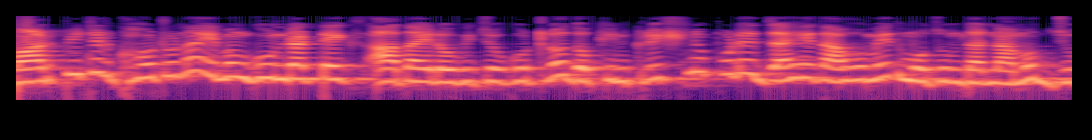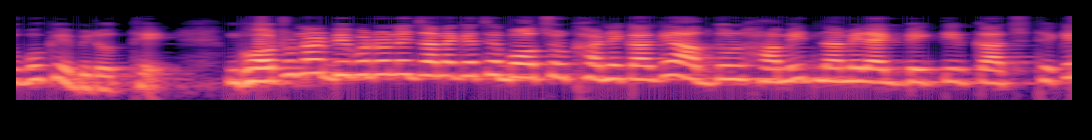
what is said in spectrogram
মারপিটের ঘটনা এবং গুন্ডা ট্যাক্স আদায়ের অভিযোগ উঠল দক্ষিণ কৃষ্ণপুরের জাহেদ আহমেদ মজুমদার নামক যুবকের বিরুদ্ধে। ঘটনার বিবরণে জানা গেছে, বছর খানেক আগে আব্দুল হামিদ নামের এক ব্যক্তির কাছ থেকে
